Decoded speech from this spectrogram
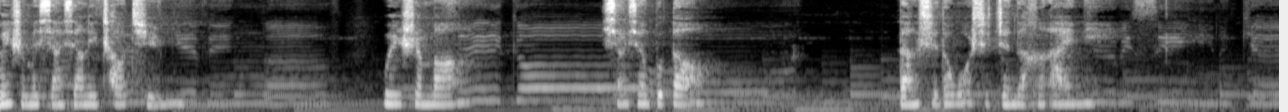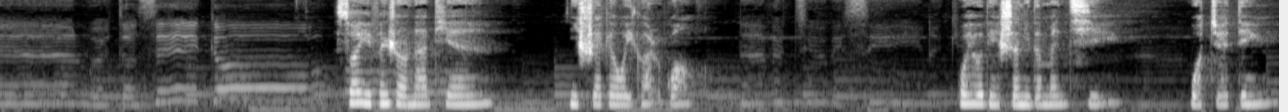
为什么想象力超群？为什么想象不到当时的我是真的很爱你？所以分手那天，你甩给我一个耳光，我有点生你的闷气。我决定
